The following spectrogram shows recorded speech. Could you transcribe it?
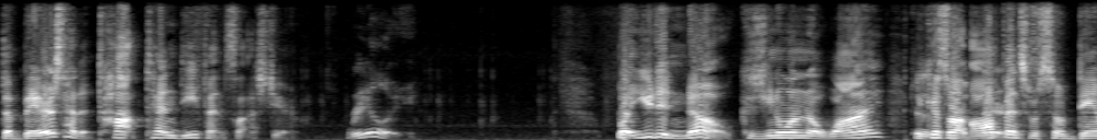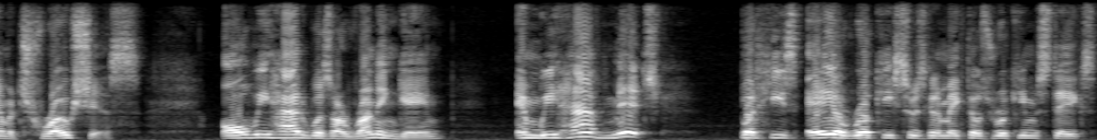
The Bears had a top 10 defense last year. Really? But you didn't know because you don't want to know why? Because our offense was so damn atrocious. All we had was our running game, and we have Mitch, but he's a a rookie, so he's going to make those rookie mistakes.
